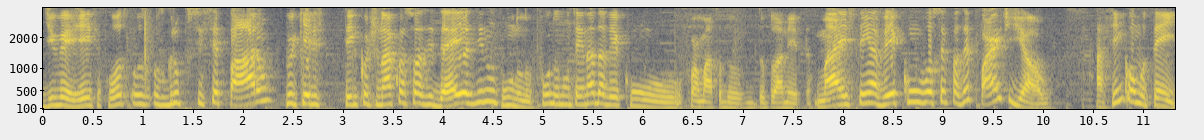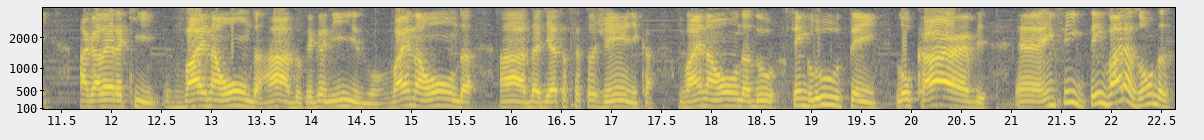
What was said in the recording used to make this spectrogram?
divergência com o outro, os, os grupos se separam, porque eles têm que continuar com as suas ideias, e no fundo, no fundo, não tem nada a ver com o formato do, do planeta, mas tem a ver com você fazer parte de algo. Assim como tem a galera que vai na onda ah, do veganismo, vai na onda ah, da dieta cetogênica, vai na onda do sem glúten, low carb, é, enfim, tem várias ondas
